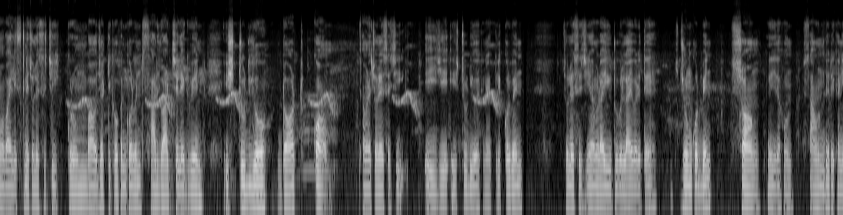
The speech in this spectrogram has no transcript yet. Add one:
মোবাইল স্ক্রিনে চলে এসেছি। ক্রোম ব্রাউজারটিকে ওপেন করবেন। সার্চ বারছে লিখবেন স্টুডিও ডট কম আমরা চলে এসেছি এই যে স্টুডিও এখানে ক্লিক করবেন। চলে এসেছি আমরা ইউটিউবের লাইব্রেরিতে জুম করবেন। সং এই দেখুন সাউন্ডের এখানে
